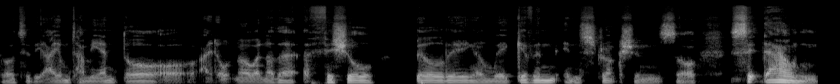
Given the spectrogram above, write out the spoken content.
go to the ayuntamiento or i don't know another official building and we're given instructions. So sit down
